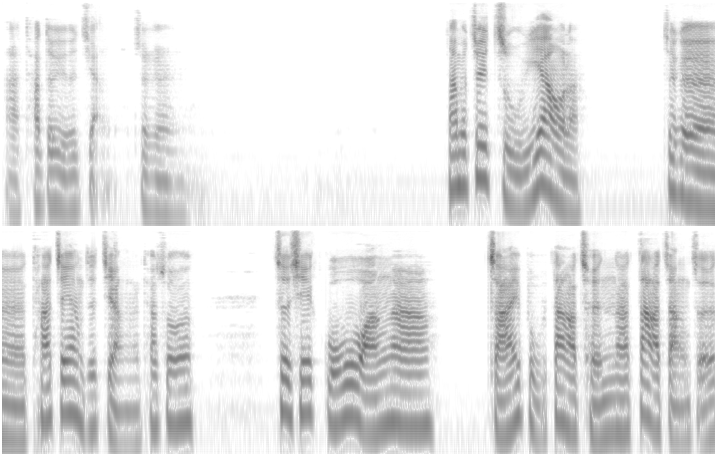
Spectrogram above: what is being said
啊，他都有讲这个。那么最主要了，这个他这样子讲啊，他说。这些国王啊、宰捕大臣啊、大长者、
